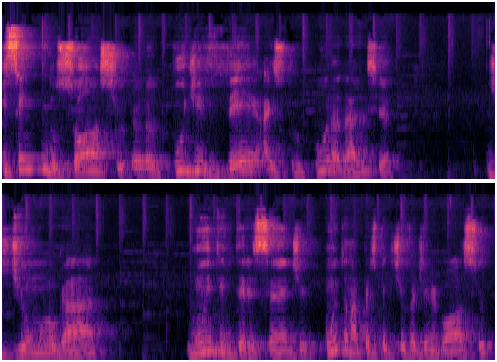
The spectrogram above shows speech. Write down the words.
E sendo sócio, eu pude ver a estrutura da agência de um lugar muito interessante, muito na perspectiva de negócio,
